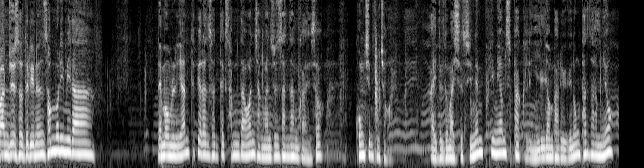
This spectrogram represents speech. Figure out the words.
아밤주에서 드리는 선물입니다. 내 몸을 위한 특별한 선택 3다원 장만순 산삼가에서 공진 보정을 아이들도 마실 수 있는 프리미엄 sparkling 1년 발효유기농 탄산음료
